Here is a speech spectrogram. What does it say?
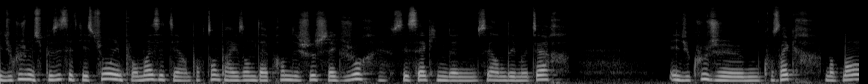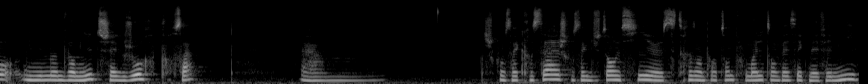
Mais du coup, je me suis posé cette question et pour moi, c'était important, par exemple, d'apprendre des choses chaque jour. C'est ça qui me donne, c'est un des moteurs. Et du coup, je me consacre maintenant minimum 20 minutes chaque jour pour ça. Euh, je consacre ça, je consacre du temps aussi, euh, c'est très important pour moi le temps passé avec ma famille.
